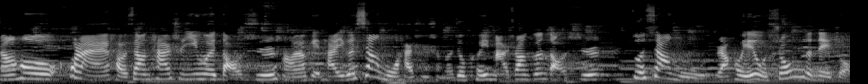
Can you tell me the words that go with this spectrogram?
然后后来好像他是因为导师好像要给他一个项目还是什么，就可以马上跟导师做项目，然后也有收入的那种。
